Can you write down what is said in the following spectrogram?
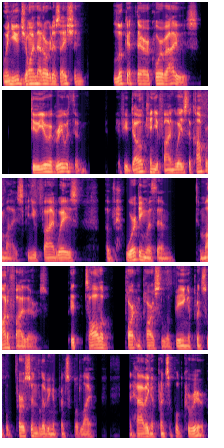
When you join that organization, look at their core values. Do you agree with them? If you don't, can you find ways to compromise? Can you find ways of working with them to modify theirs? It's all a part and parcel of being a principled person, living a principled life, and having a principled career.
